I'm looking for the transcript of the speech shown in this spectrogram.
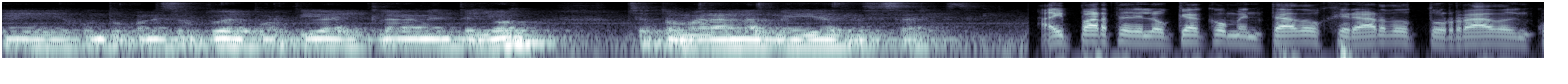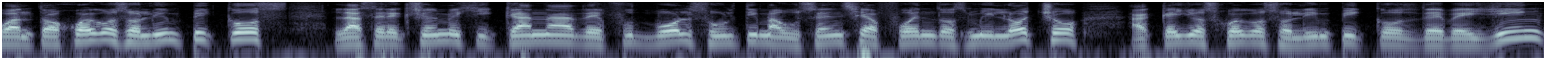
eh, junto con la estructura deportiva y claramente John, se tomarán las medidas necesarias. Hay parte de lo que ha comentado Gerardo Torrado. En cuanto a Juegos Olímpicos, la selección mexicana de fútbol, su última ausencia fue en 2008, aquellos Juegos Olímpicos de Beijing,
